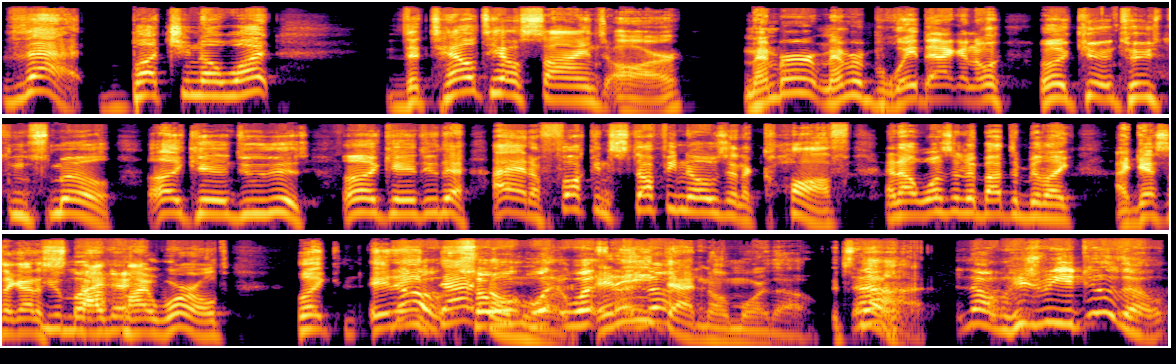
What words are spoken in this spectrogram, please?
that. But you know what? The telltale signs are. Remember, remember way back in the I can't taste and smell. I can't do this. I can't do that. I had a fucking stuffy nose and a cough, and I wasn't about to be like, I guess I got to stop my world. Like it No, ain't that so no what- more. what- it ain't no. that no more though. It's No, not. no. Here's what you do though.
